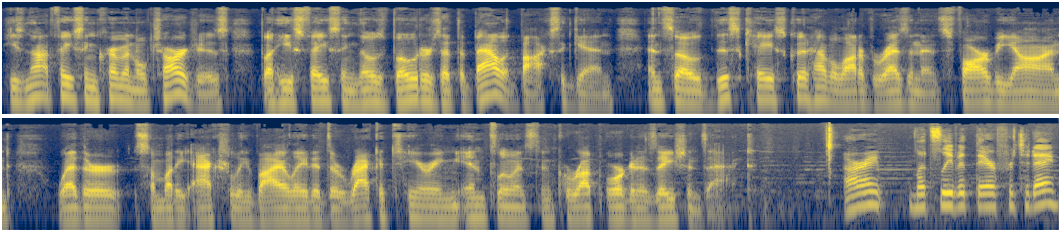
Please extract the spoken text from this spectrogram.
he's not facing criminal charges, but he's facing those voters at the ballot box again. And so this case could have a lot of resonance far beyond whether somebody actually violated the Racketeering, Influenced, and Corrupt Organizations Act. All right, let's leave it there for today.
